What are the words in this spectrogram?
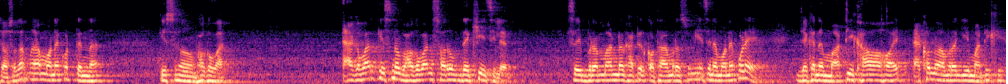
যশোদা মা মনে করতেন না, কৃষ্ণ ভগবান। একবার কৃষ্ণ ভগবান স্বরূপ দেখিয়েছিলেন। সেই ব্রহ্মাণ্ড ঘাটের কথা আমরা শুনিয়েছি না, মনে পড়ে? যেখানে মাটি খাওয়া হয় এখনও আমরা গিয়ে মাটি খেয়ে,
